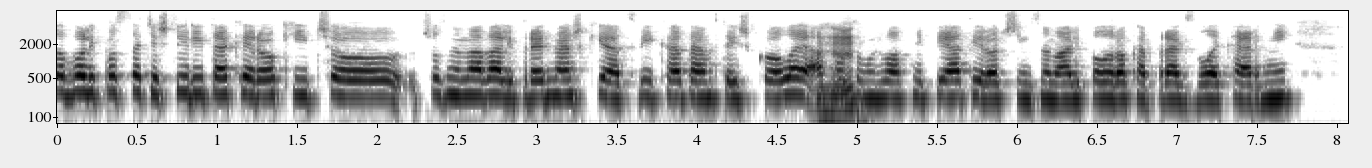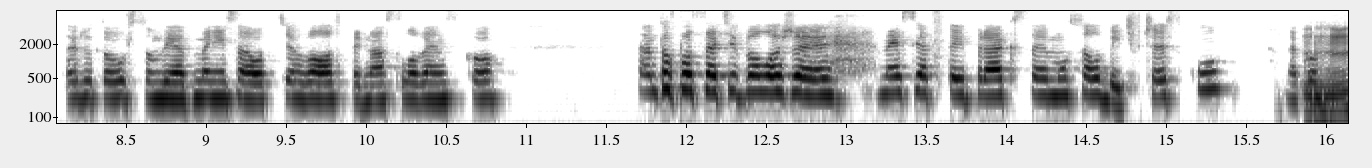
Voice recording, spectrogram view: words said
to boli v podstate 4 také roky, čo, čo sme mávali prednášky a cvika tam v tej škole a mm-hmm. potom už vlastne 5. ročník sme mali pol roka prax v lekárni, takže to už som viac menej sa odsťahovala späť na Slovensko. Tam to v podstate bolo, že mesiac tej praxe musel byť v Česku ako mm-hmm.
